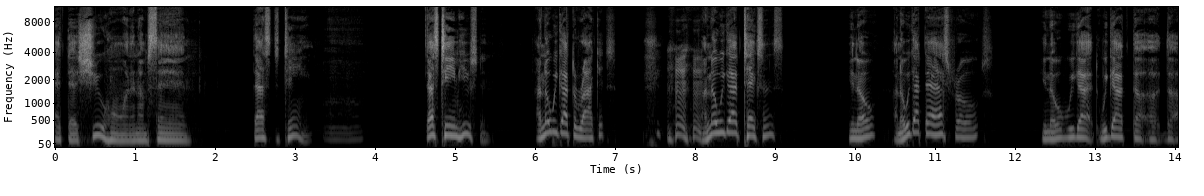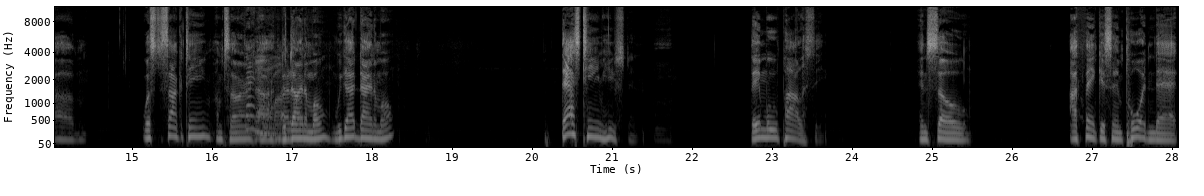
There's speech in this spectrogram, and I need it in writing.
at that shoehorn and I'm saying, that's the team. That's Team Houston. I know we got the Rockets. I know we got Texans. You know, I know we got the Astros. You know, we got we got the uh, the um, what's the soccer team? I'm sorry, Dynamo. Uh, the Dynamo. We got Dynamo. That's Team Houston. They move policy, and so I think it's important that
